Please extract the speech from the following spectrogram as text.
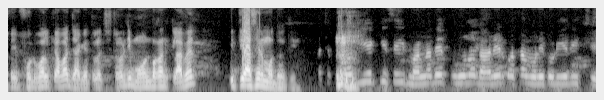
সেই ফুটবলকে আবার জাগিয়ে তোলার চেষ্টা করেছি মোহনবাগান ক্লাবের ইতিহাসের মধ্য দিয়ে। আচ্ছা কি সেই মান্নাদের পুরোনো গানের কথা মনে করিয়ে দিচ্ছে?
